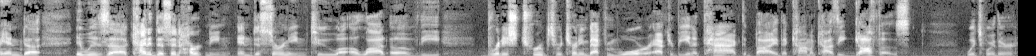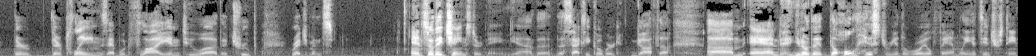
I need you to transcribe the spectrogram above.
And uh, it was uh, kind of disheartening and discerning to uh, a lot of the British troops returning back from war after being attacked by the kamikaze Gothas, which were their their their planes that would fly into uh, the troop regiments. And so they changed their name, yeah, the the Saxe Coburg Gotha, um, and you know the the whole history of the royal family. It's interesting.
